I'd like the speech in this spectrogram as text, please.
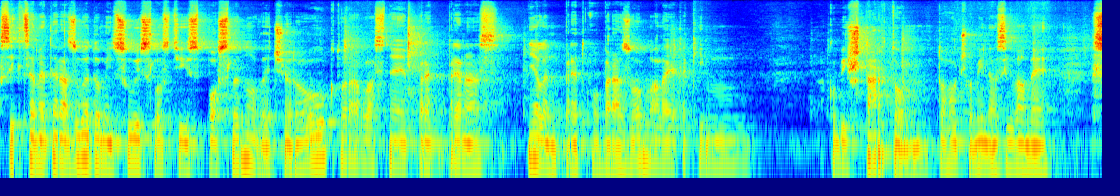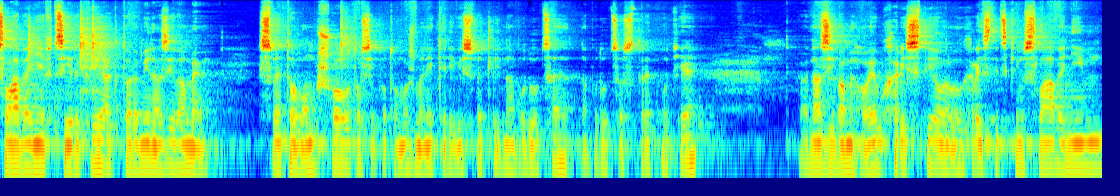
si chceme teraz uvedomiť v súvislosti s poslednou večerou, ktorá vlastne je pre, pre nás nielen pred obrazom, ale aj takým akoby štartom toho, čo my nazývame slavenie v cirkvi a ktoré my nazývame svetovom show, to si potom môžeme niekedy vysvetliť na budúce, na budúce stretnutie nazývame ho Eucharistiou alebo eucharistickým slávením. E,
